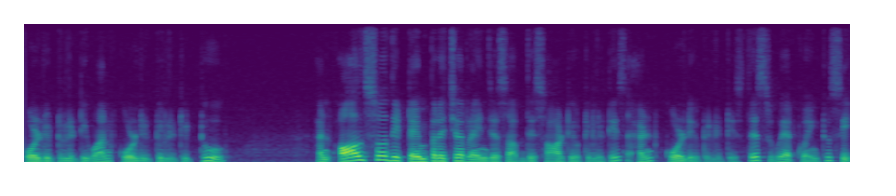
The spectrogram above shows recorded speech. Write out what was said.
cold utility 1, cold utility 2 and also the temperature ranges of these hot utilities and cold utilities. This we are going to see.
